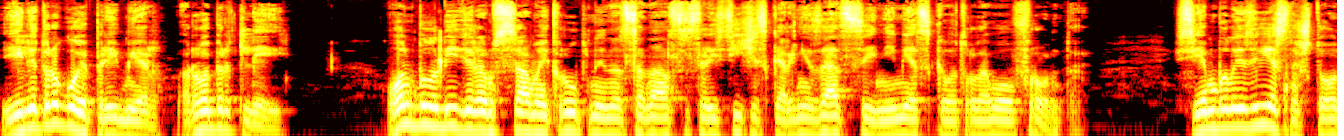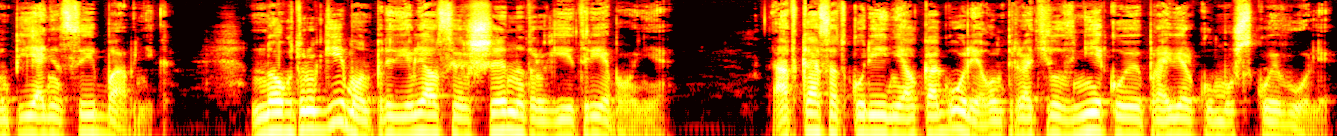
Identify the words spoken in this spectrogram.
Или другой пример – Роберт Лей. Он был лидером самой крупной национал-социалистической организации немецкого трудового фронта. Всем было известно, что он пьяница и бабник но к другим он предъявлял совершенно другие требования. Отказ от курения и алкоголя он превратил в некую проверку мужской воли.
